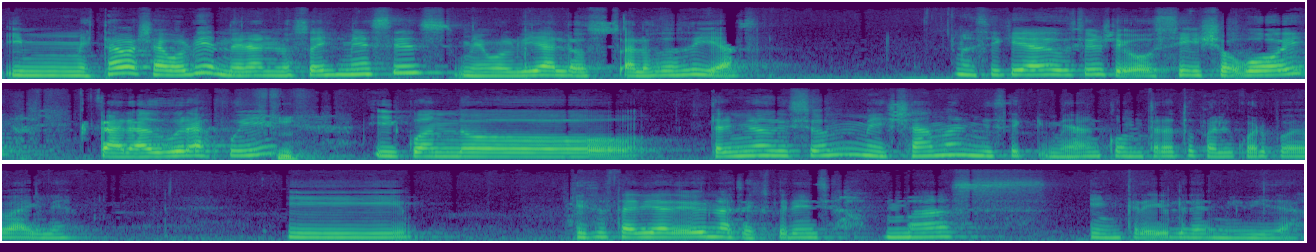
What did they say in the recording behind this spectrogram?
Y me estaba ya volviendo, eran los seis meses, me volví a los, a los dos días. Así que la audición llegó, sí, yo voy, cara dura fui, y cuando termino la audición me llaman y me, dice, me dan contrato para el cuerpo de baile. Y esa hasta el día de hoy una de las experiencias más increíbles de mi vida,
